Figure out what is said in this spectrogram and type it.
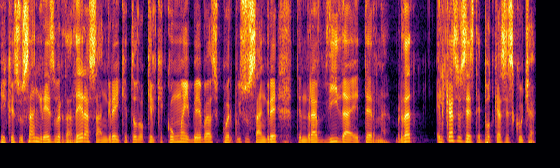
y que su sangre es verdadera sangre y que todo aquel que coma y beba su cuerpo y su sangre tendrá vida eterna, ¿verdad? El caso es este, podcast escucha,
